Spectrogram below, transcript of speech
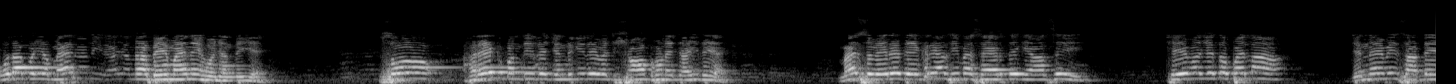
ਉਹਦਾ ਕੋਈ ਮਹਿਨਾ ਨਹੀਂ ਰਹਿ ਜਾਂਦਾ, ਬੇਮਾਇਨੇ ਹੋ ਜਾਂਦੀ ਹੈ। ਸੋ ਹਰੇਕ ਬੰਦੇ ਦੇ ਜ਼ਿੰਦਗੀ ਦੇ ਵਿੱਚ ਸ਼ੌਕ ਹੋਣੇ ਚਾਹੀਦੇ ਆ। ਮੈਂ ਸਵੇਰੇ ਦੇਖ ਰਿਹਾ ਸੀ, ਮੈਂ ਸੈਰ ਤੇ ਗਿਆ ਸੀ। 6 ਵਜੇ ਤੋਂ ਪਹਿਲਾਂ ਜਿੰਨੇ ਵੀ ਸਾਡੇ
